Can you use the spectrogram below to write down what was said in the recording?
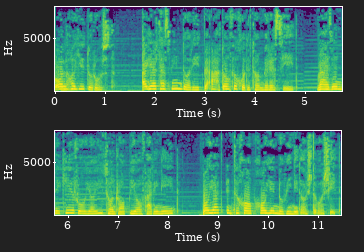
های درست. اگر تصمیم دارید به اهداف خودتان برسید و زندگی رویاییتان را بیافرینید باید های نوینی داشته باشید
